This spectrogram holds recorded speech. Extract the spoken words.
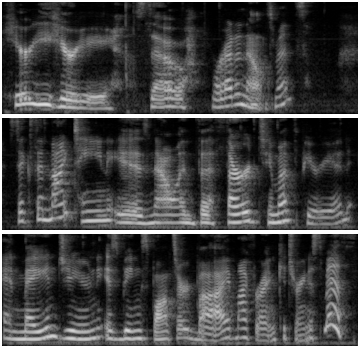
hear ye, hear ye. So we're at announcements. 6 and 19 is now in the third two month period, and May and June is being sponsored by my friend Katrina Smith,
